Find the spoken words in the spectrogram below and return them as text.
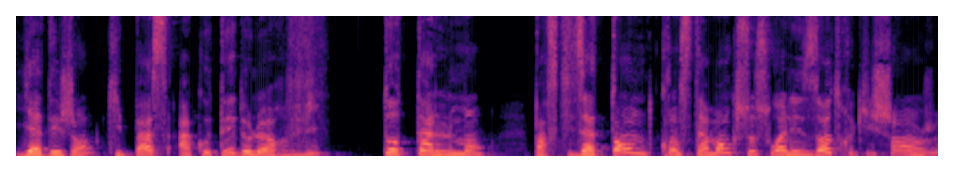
Il y a des gens qui passent à côté de leur vie totalement parce qu'ils attendent constamment que ce soit les autres qui changent.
